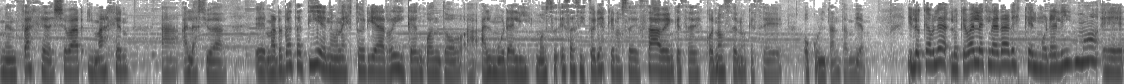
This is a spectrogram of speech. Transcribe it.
mensaje, de llevar imagen a, a la ciudad. Eh, Mar del Plata tiene una historia rica en cuanto a- al muralismo, es- esas historias que no se saben, que se desconocen o que se ocultan también. Y lo que, habla- lo que vale aclarar es que el muralismo eh,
